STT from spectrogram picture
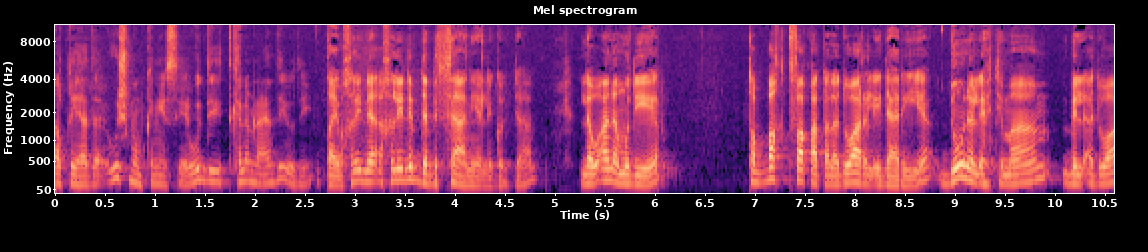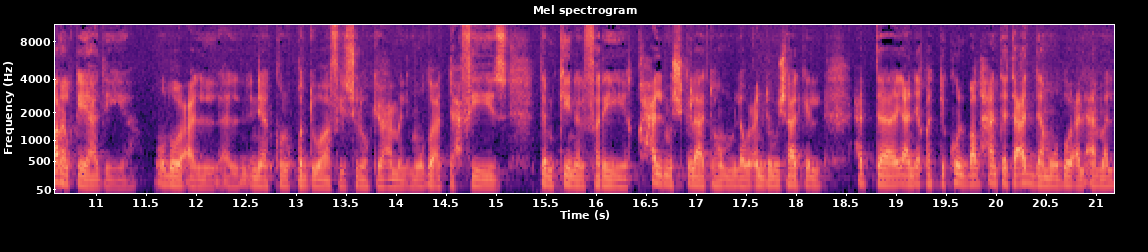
القيادة. وش ممكن يصير؟ ودي تكلمنا عن ذي وذي. طيب خلينا خلينا نبدأ بالثانية اللي قلتها. لو أنا مدير طبقت فقط الأدوار الإدارية دون الاهتمام بالأدوار القيادية. موضوع إني أكون قدوة في سلوكي وعملي موضوع التحفيز تمكين الفريق حل مشكلاتهم لو عنده مشاكل حتى يعني قد تكون بعض الأحيان تتعدى موضوع العمل.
